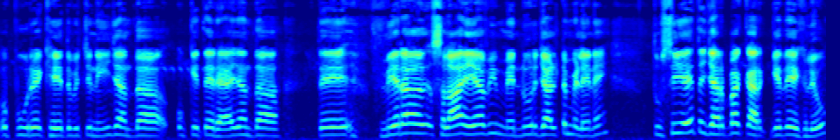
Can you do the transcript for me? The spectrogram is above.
ਉਹ ਪੂਰੇ ਖੇਤ ਵਿੱਚ ਨਹੀਂ ਜਾਂਦਾ, ਉਹ ਕਿਤੇ ਰਹਿ ਜਾਂਦਾ। ਤੇ ਮੇਰਾ ਸਲਾਹ ਇਹ ਆ ਵੀ ਮੈਨੂੰ ਰਿਜ਼ਲਟ ਮਿਲੇ ਨੇ। ਤੁਸੀਂ ਇਹ ਤਜਰਬਾ ਕਰਕੇ ਦੇਖ ਲਿਓ।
